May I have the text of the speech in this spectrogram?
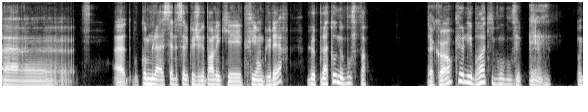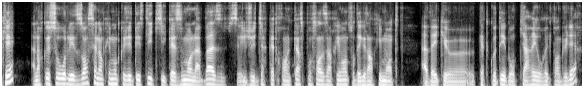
euh, euh, comme la, celle, celle que je vais parler qui est triangulaire, le plateau ne bouge pas. D'accord. que les bras qui vont bouger. ok? Alors que sur les anciennes imprimantes que j'ai testées, qui est quasiment la base, c'est, je vais dire 95% des imprimantes sont des imprimantes avec quatre côtés, donc carré ou rectangulaire.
